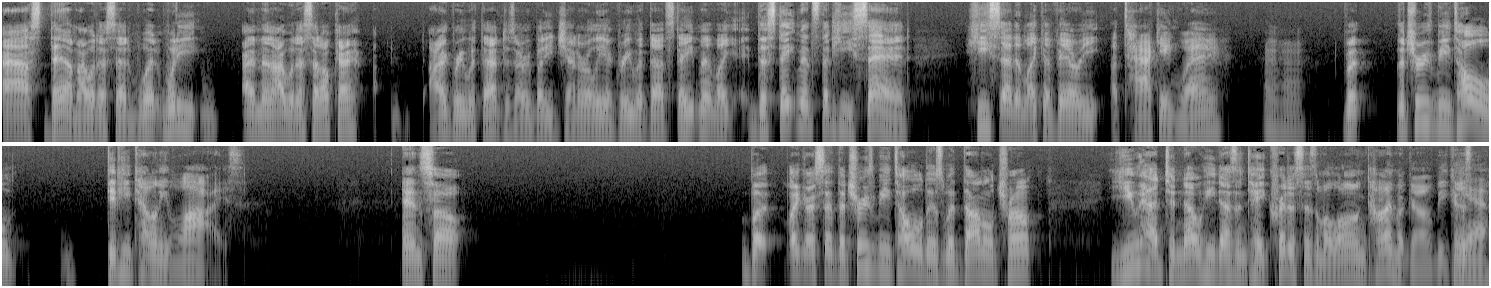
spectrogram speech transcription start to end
asked them, I would have said, what what do you and then I would have said, okay, I agree with that. Does everybody generally agree with that statement? Like the statements that he said, he said in like a very attacking way. Mm-hmm. But the truth be told, did he tell any lies? And so, but like I said, the truth be told is with Donald Trump, you had to know he doesn't take criticism a long time ago because Yeah.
